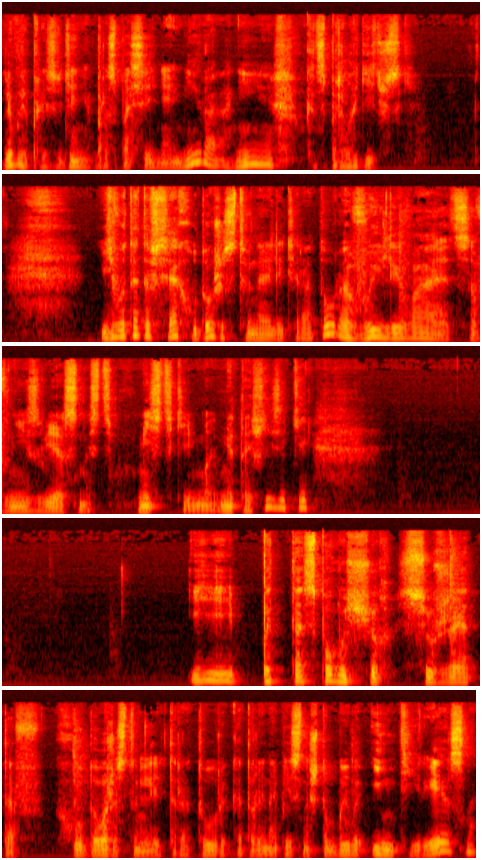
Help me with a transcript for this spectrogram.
любые произведения про спасение мира, они конспирологические. И вот эта вся художественная литература выливается в неизвестность мистики метафизики. И с помощью сюжетов художественной литературы, которые написаны, чтобы было интересно,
